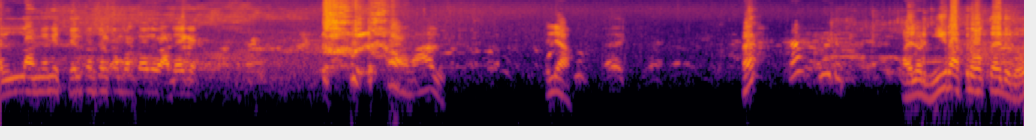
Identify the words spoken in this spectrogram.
ಎಲ್ಲ ಹಂಗಂಗೆ ಸೇಲ್ಕೊಂಡ್ ಸೇಲ್ಕೊಂಡ್ ಬರ್ತಾ ಇದಾವೆ ಅಲೆಗೆ. ಇಲ್ಲ? ಅಲ್ಲಿ ನೋಡಿ ನೀರ್ ಹತ್ರ ಹೋಗ್ತಾ ಇದ್ದದು.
